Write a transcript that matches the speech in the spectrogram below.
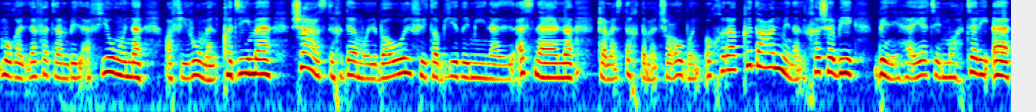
مغلفة بالأفيون. وفي روما القديمة شاع استخدام البول في تبييض من الأسنان. كما استخدمت شعوب أخرى قطعا من الخشب بنهايات مهترئة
